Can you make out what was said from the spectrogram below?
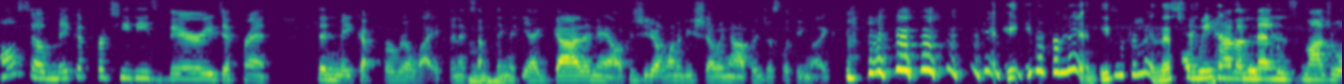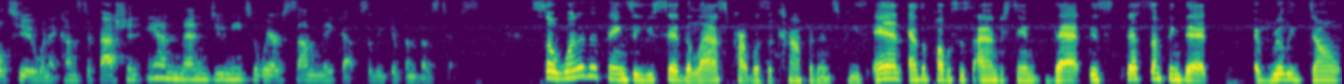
Also, makeup for TV is very different than makeup for real life. And it's mm-hmm. something that you gotta nail because you don't want to be showing up and just looking like yeah, even for men, even for men. That's and we have a men's module too when it comes to fashion, and men do need to wear some makeup. So we give them those tips. So one of the things that you said the last part was the confidence piece. And as a publicist, I understand that is that's something that I really don't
